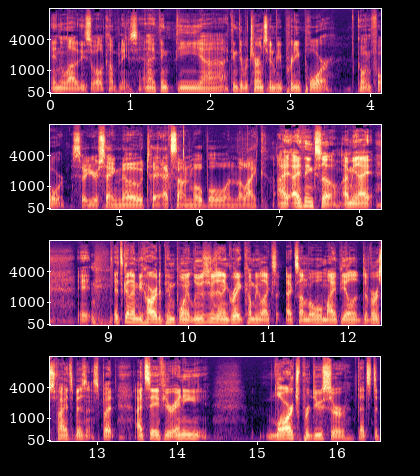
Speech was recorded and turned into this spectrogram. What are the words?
in a lot of these oil companies, and I think the uh, I think the returns going to be pretty poor going forward. So you're saying no to ExxonMobil and the like? I, I think so. I mean, I it, it's going to be hard to pinpoint losers, and a great company like ExxonMobil might be able to diversify its business. But I'd say if you're any large producer that's de-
